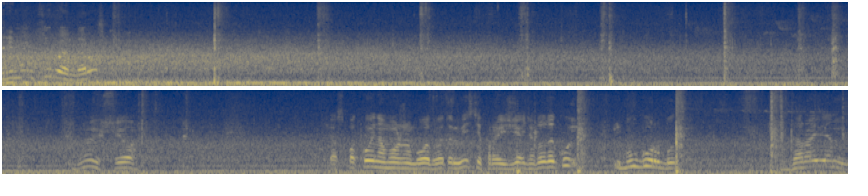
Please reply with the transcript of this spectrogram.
Отремонтируем дорожку. Ну и все. Сейчас спокойно можно будет в этом месте проезжать. А то такой бугор был здоровенный.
